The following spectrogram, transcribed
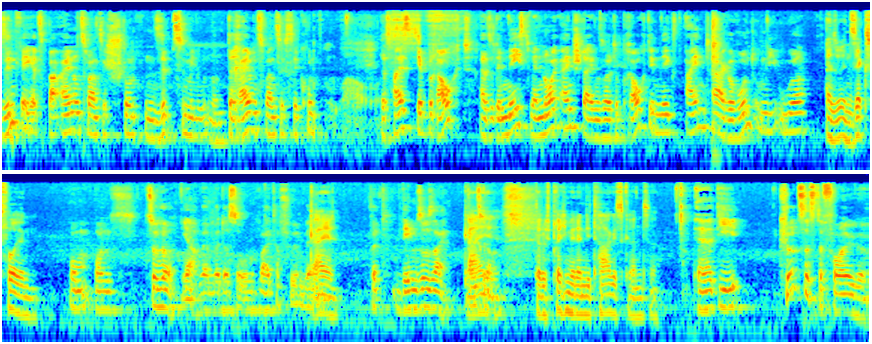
sind wir jetzt bei 21 Stunden, 17 Minuten und 23 Sekunden. Wow. Das heißt, ihr braucht, also demnächst, wer neu einsteigen sollte, braucht demnächst einen Tag rund um die Uhr, Also in sechs Folgen. um uns zu hören. Ja, wenn wir das so weiterführen werden, Geil. wird dem so sein. Ganz Geil. genau. Dadurch brechen wir dann die Tagesgrenze. Äh, die kürzeste Folge,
